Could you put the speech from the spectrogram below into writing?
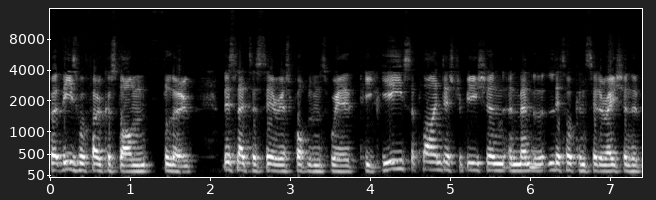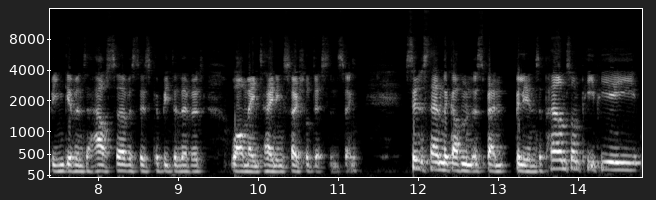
but these were focused on flu. This led to serious problems with PPE supply and distribution and meant that little consideration had been given to how services could be delivered while maintaining social distancing. Since then, the government has spent billions of pounds on PPE.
